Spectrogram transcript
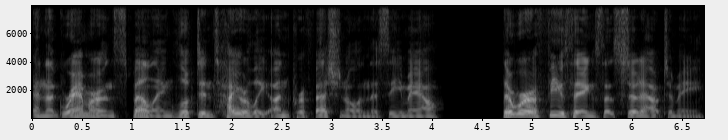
and the grammar and spelling looked entirely unprofessional in this email, there were a few things that stood out to me.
